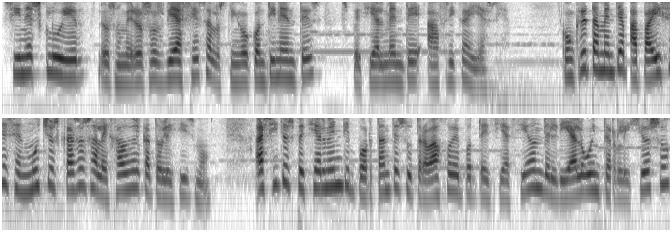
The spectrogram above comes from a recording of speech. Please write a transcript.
sin excluir los numerosos viajes a los cinco continentes, especialmente África y Asia. Concretamente a países en muchos casos alejados del catolicismo. Ha sido especialmente importante su trabajo de potenciación del diálogo interreligioso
